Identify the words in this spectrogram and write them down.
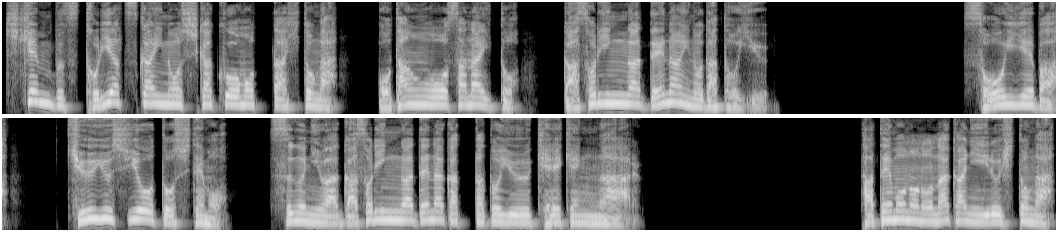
危険物取扱いの資格を持った人がボタンを押さないとガソリンが出ないのだという。そういえば、給油しようとしても、すぐにはガソリンが出なかったという経験がある。建物の中にいる人が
